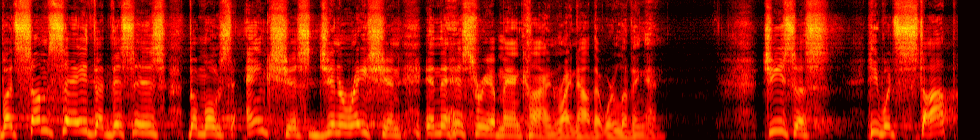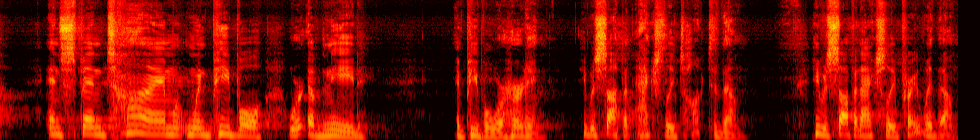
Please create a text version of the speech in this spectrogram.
But some say that this is the most anxious generation in the history of mankind right now that we're living in. Jesus, he would stop and spend time when people were of need and people were hurting. He would stop and actually talk to them. He would stop and actually pray with them.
